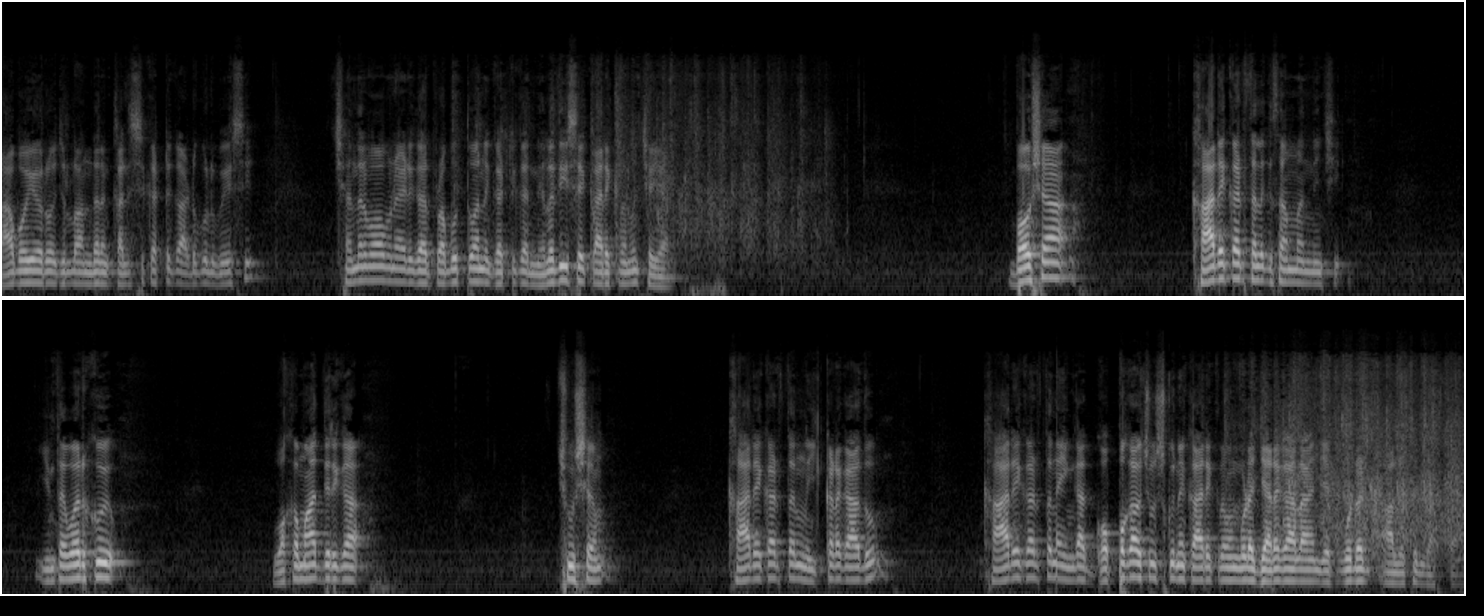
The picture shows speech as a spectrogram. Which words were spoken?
రాబోయే రోజుల్లో అందరం కలిసికట్టుగా అడుగులు వేసి చంద్రబాబు నాయుడు గారి ప్రభుత్వాన్ని గట్టిగా నిలదీసే కార్యక్రమం చేయాలి. బహుశా కార్యకర్తలకు సంబంధించి ఇంతవరకు ఒక మాదిరిగా చూసాం కార్యకర్తలను ఇక్కడ కాదు కార్యకర్తను ఇంకా గొప్పగా చూసుకునే కార్యక్రమం కూడా జరగాల అని చెప్పి కూడా ఆలోచన చేస్తాను.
